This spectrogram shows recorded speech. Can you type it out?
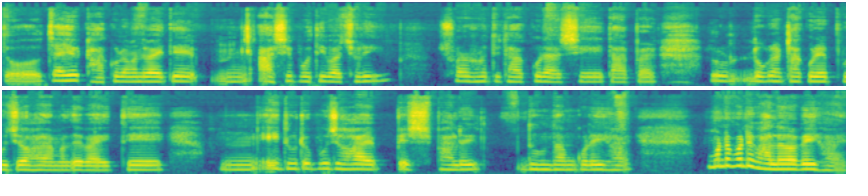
তো যাই হোক, ঠাকুর আমাদের বাড়িতে আসে প্রতি বছরই। সরস্বতী ঠাকুর আসে, তারপর লোকনাথ ঠাকুরের পুজো হয় আমাদের বাড়িতে। এই দুটো পুজো হয়, বেশ ভালোই ধুমধাম করেই হয়। মোটামুটি ভালোভাবেই হয়।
